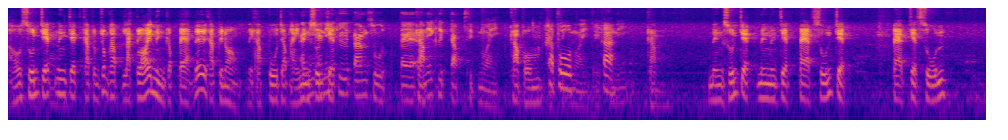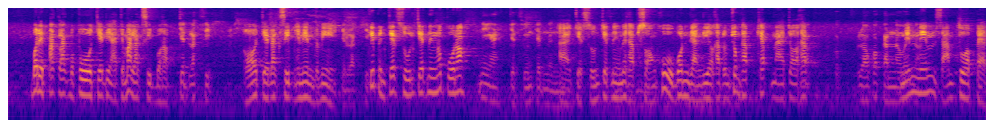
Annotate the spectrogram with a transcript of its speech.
เอาศูนย์เจ็ดหนึ่งเจ็ดครับท่านผู้ชมครับหลักร้อยหนึ่งกับแปดเด้อครับพี่น้องนี่ครับปูจะให้หอันนึ่งนี้ศูอันนย์นี้เจ็ด คือตามสูตร แต่ครัอับ นนี้คือจับสิบหน่วยครับผมค่ะจัปู สิบหน่วยอยู่ค่ะตรงนี้ครับ หนึ่งศูนย์เจ็ดหนึ่งหนึ่งเจ็ดแปดศูนย์เจ็ดแปดเจ็ดศูนย์บ่ได้ปักหลักบ่ปูเจ็ดนี่อาจจะมาหลักสิบบ่ครับ เจ็ดหลักสิบ อ๋อเจ็ดหลักสิบให้เน้นตัวนี้เจ็ดหลักสิบคือเป็นเจ็ดศูนย์เจ็ดหนึ่งเนาะปูเนาะนี่ไงเจ็ดศูนย์เจ็ดหนึ่งอ่าเจ็ดศูนย์เจ็ดหนึ่งนะครับสองคู่บนอย่างเดียวครับท่านผู้ชมครับแคปหน้าจอครับ เราก็กันเอาไว้เน้นเน้นสามตัวแปด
